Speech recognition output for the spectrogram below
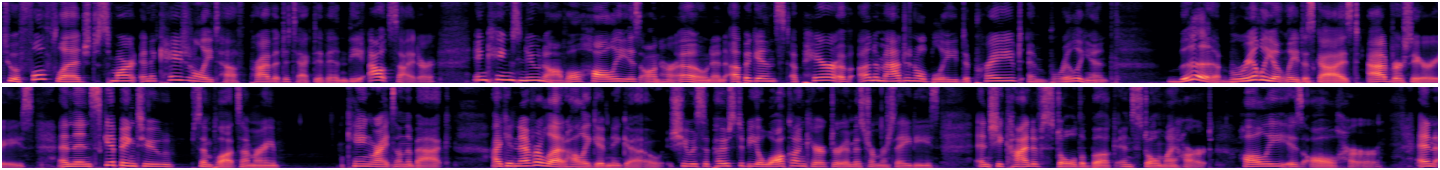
to a full fledged, smart, and occasionally tough private detective in The Outsider. In King's new novel, Holly is on her own and up against a pair of unimaginably depraved and brilliant bleh, brilliantly disguised adversaries. And then skipping to some plot summary, King writes on the back, I could never let Holly Gibney go. She was supposed to be a walk on character in Mr. Mercedes, and she kind of stole the book and stole my heart. Holly is all her. And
